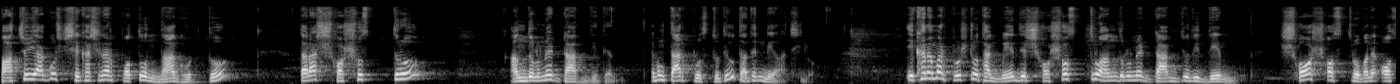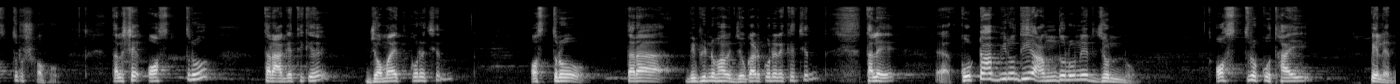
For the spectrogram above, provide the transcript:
পাঁচই আগস্ট শেখ হাসিনার পতন না ঘটতো, তারা সশস্ত্র আন্দোলনের ডাক দিতেন এবং তার প্রস্তুতিও তাদের নেওয়া ছিল। এখানে আমার প্রশ্ন থাকবে যে সশস্ত্র আন্দোলনের ডাক যদি দেন, সশস্ত্র মানে অস্ত্র সহ তাহলে সেই অস্ত্র তারা আগে থেকে জমায়েত করেছেন? অস্ত্র তারা বিভিন্নভাবে জোগাড় করে রেখেছেন? তাহলে কোটা বিরোধী আন্দোলনের জন্য অস্ত্র কোথায় পেলেন?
